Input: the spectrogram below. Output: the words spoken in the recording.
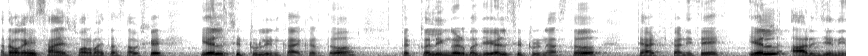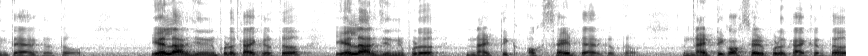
आता बघा हे सायन्स तुम्हाला माहीत असणं आवश्यक आहे. एल सिट्रुलिन काय करतं? तर कलिंगडमध्ये एल सिट्रुलिन असतं. त्या ठिकाणी ते एल आर्जिनिन तयार करतं. एल आर्जिनिन पुढं काय करतं? एल आर्जिनिन पुढं नायट्रिक ऑक्साईड तयार करतं. नायट्रिक ऑक्साईड पुढं काय करतं?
